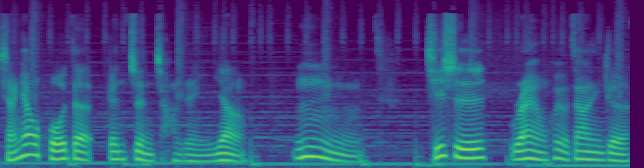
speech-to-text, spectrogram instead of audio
想要活得跟正常人一样。嗯，其实 Ryan 会有这样一个。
